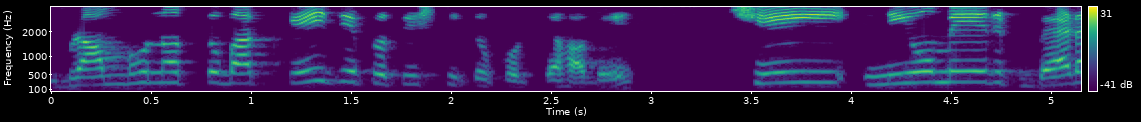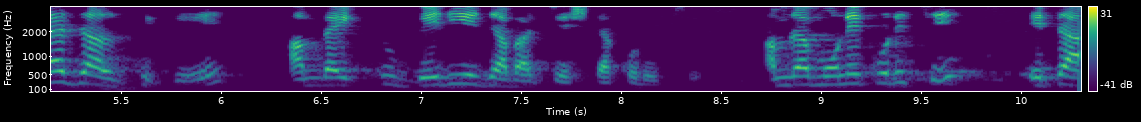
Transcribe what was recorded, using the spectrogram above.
ব্রাহ্মণত্ববাদকেই যে প্রতিষ্ঠিত করতে হবে, সেই নিয়মের বেড়াজাল থেকে আমরা একটু বেরিয়ে যাবার চেষ্টা করেছি। আমরা মনে করেছি এটা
